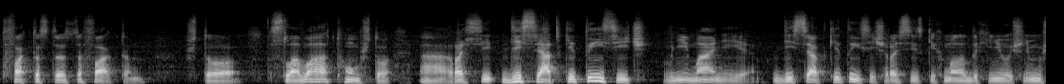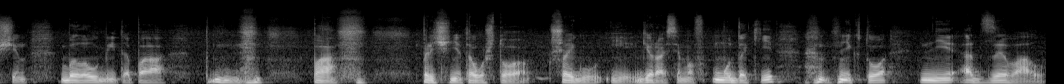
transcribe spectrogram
факт остается фактом, что слова о том, что а, Россия, десятки тысяч, внимание, десятки тысяч российских молодых и не очень мужчин было убито по, по причине того, что Шойгу и Герасимов мудаки, никто не отзывал.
